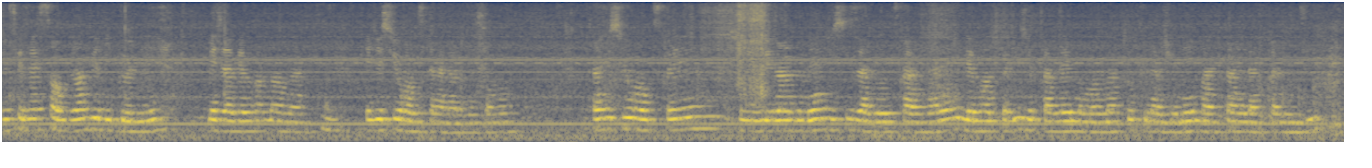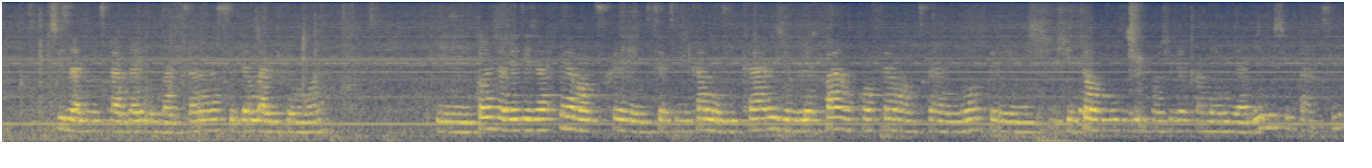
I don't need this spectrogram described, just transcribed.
je faisais semblant de rigoler, mais j'avais vraiment mal. Et je suis rentrée à la maison. Quand je suis rentrée, le lendemain, je suis allée au travail. Le vendredi, je travaillais normalement toute la journée, matin et l'après-midi. Je suis allée au travail le matin, c'était mal que moi. Et quand j'avais déjà fait rentrer le certificat médical, je ne voulais pas encore faire rentrer un autre. J'étais en milieu, bon, je vais quand même y aller, je suis partie.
